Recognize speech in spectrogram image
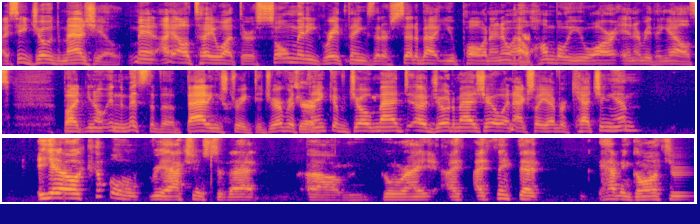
I see Joe DiMaggio. Man, I, will tell you what, there are so many great things that are said about you, Paul, and I know how yeah. humble you are and everything else. But, you know, in the midst of a batting streak, did you ever sure. think of Joe, Mad, uh, Joe DiMaggio and actually ever catching him? You know, a couple reactions to that, um, right. I, I think that having gone through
